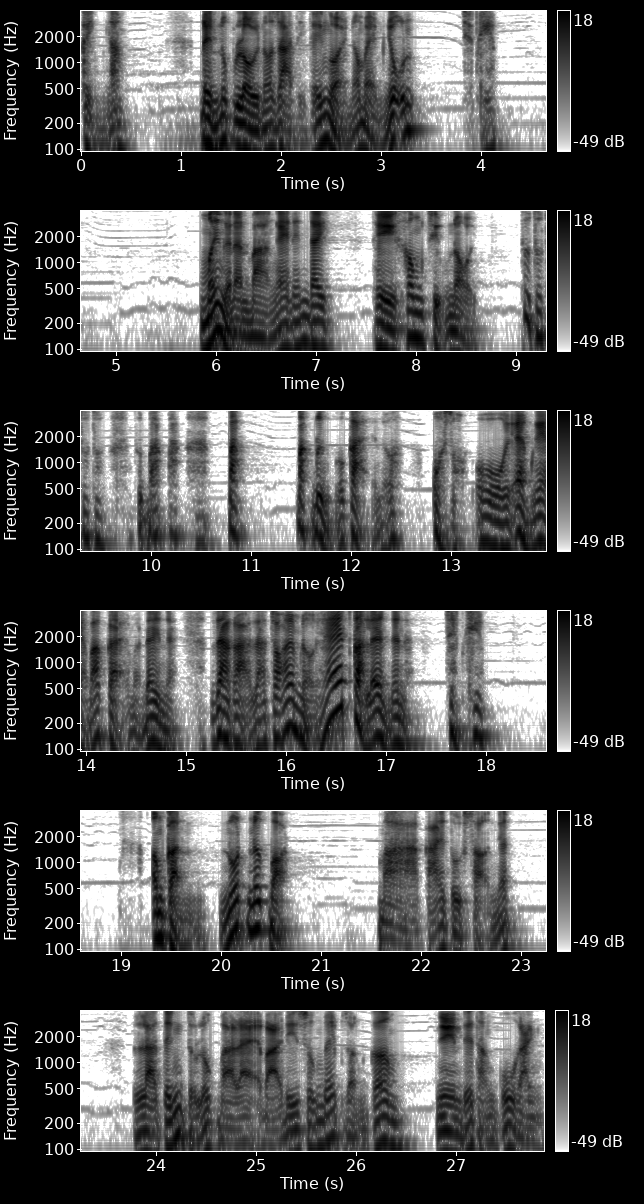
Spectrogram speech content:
Kinh lắm. Đến lúc lôi nó ra thì thấy người nó mềm nhũn Chết khiếp. Mấy người đàn bà nghe đến đây Thì không chịu nổi. Thôi thôi thôi thôi, thôi bác bác. Bác đừng có kể nữa Ôi rồi ôi, em nghe bác kể mà đây này, Da gà da chó em nổi hết cả lên đây này Chết khiếp Ông Cẩn nuốt nước bọt, Mà cái tôi sợ nhất Là tính từ lúc bà lẹ bà đi xuống bếp dọn cơm, Nhìn thấy thằng cu gành,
